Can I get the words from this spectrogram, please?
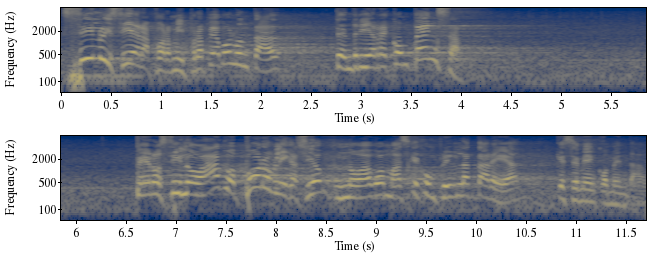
si lo hiciera por mi propia voluntad, tendría recompensa. Pero si lo hago por obligación, no hago más que cumplir la tarea que se me ha encomendado.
